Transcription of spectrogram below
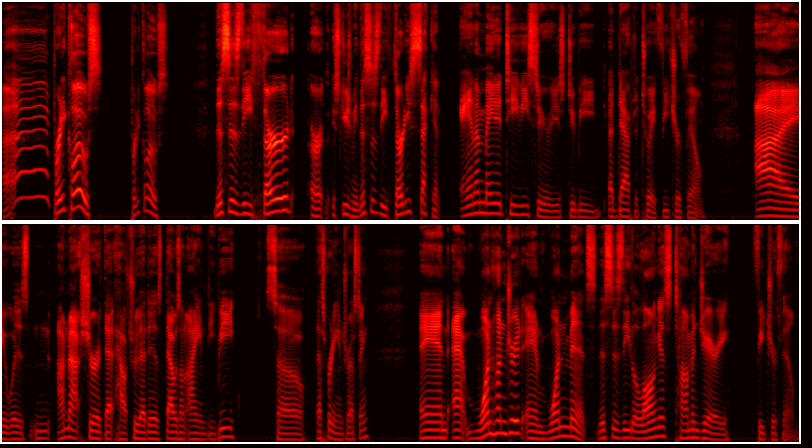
Ah, pretty close. Pretty close. This is the third, or excuse me, this is the 32nd animated TV series to be adapted to a feature film. I was, I'm not sure that how true that is. That was on IMDb, so that's pretty interesting. And at 101 minutes, this is the longest Tom and Jerry feature film.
